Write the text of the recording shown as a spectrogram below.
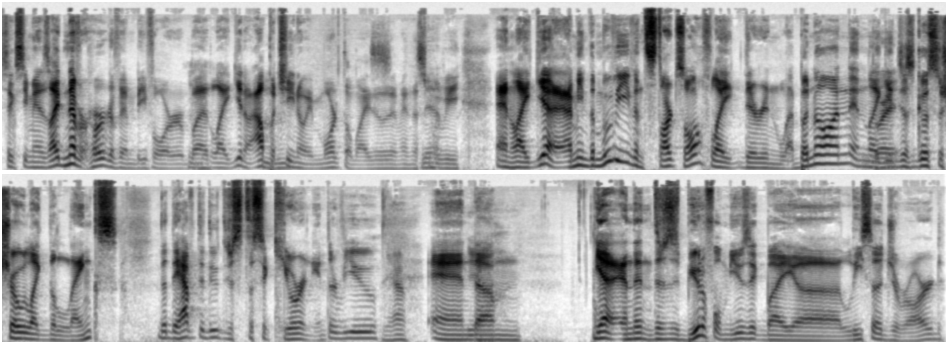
60 Minutes. I'd never heard of him before, but like you know, Al Pacino immortalizes him in this Yeah. movie, and like yeah, I mean the movie even starts off like they're in Lebanon, and like Right. it just goes to show like the lengths that they have to do just to secure an interview Yeah. and Yeah. um yeah and then there's this beautiful music by uh lisa gerrard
